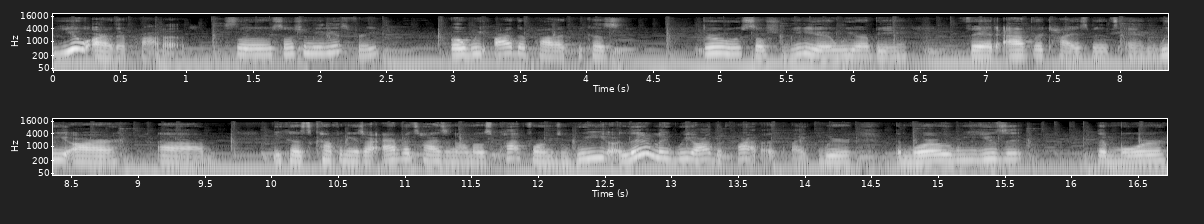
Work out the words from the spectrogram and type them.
you are the product. So social media is free, but we are the product because through social media we are being fed advertisements and we are um, because companies are advertising on those platforms we are literally we are the product like we're the more we use it the more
